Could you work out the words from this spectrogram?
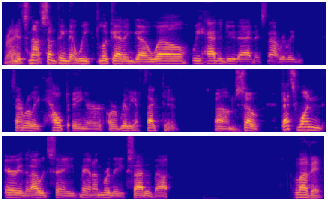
Right. And it's not something that we look at and go, well, we had to do that, and it's not really it's not really helping or or really effective. Um, so that's one area that I would say, man, I'm really excited about. I love it.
